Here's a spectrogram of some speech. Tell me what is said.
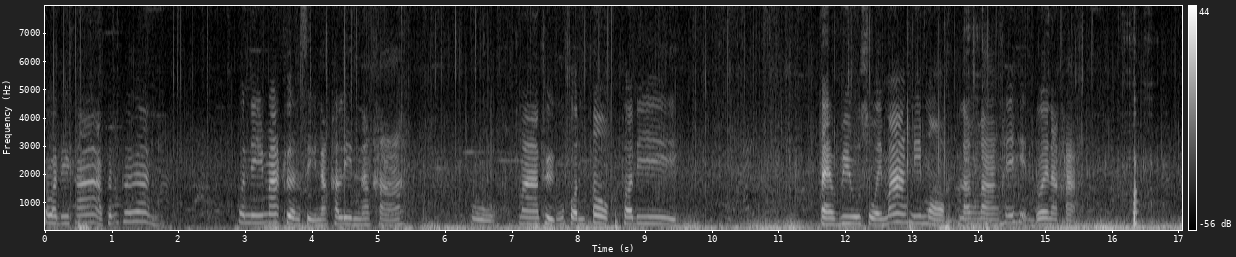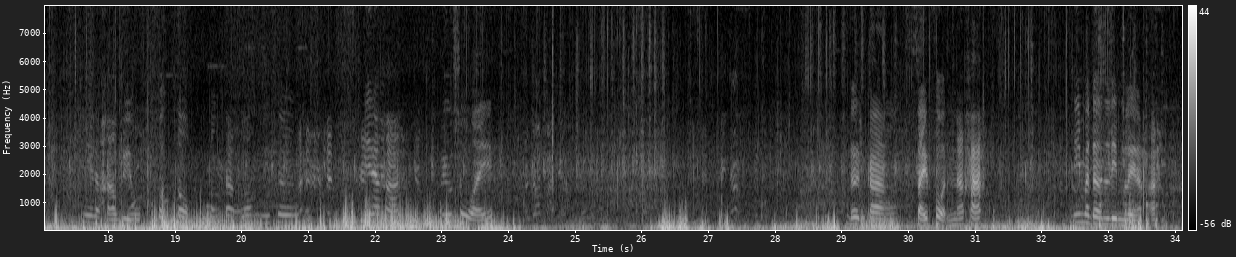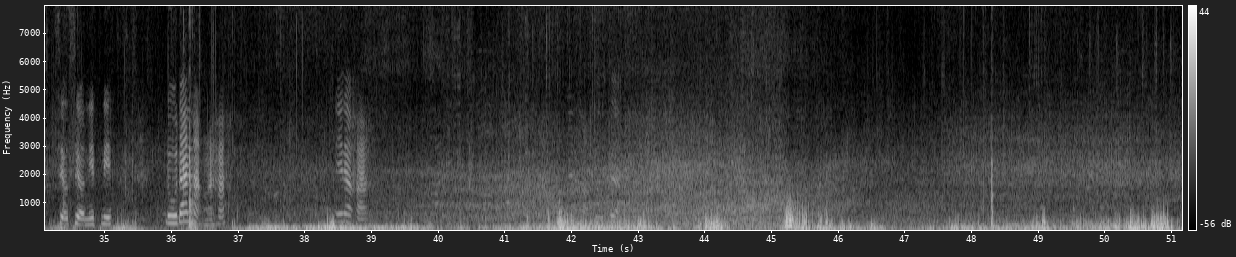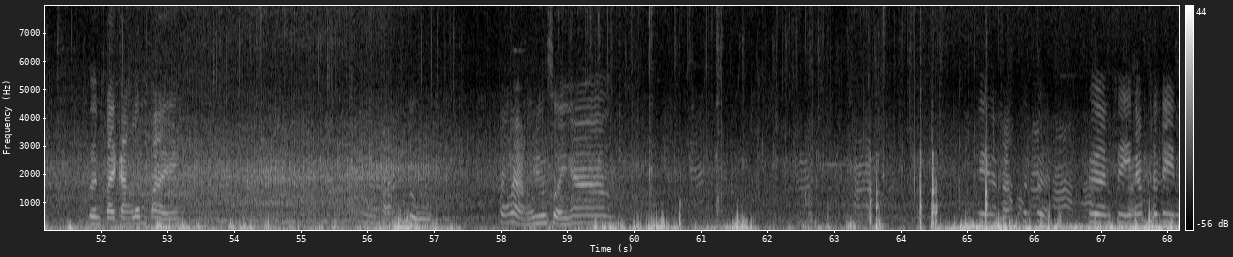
สวัสดีค่ะเพื่อนๆ วันนี้มาเขื่อนศรีนครินนะคะโอ้มาถึงฝนตกพอดี แต่วิวสวยมากมีหมอกลางๆให้เห็นด้วยนะคะ นี่นะคะวิวฝนตกต้องกลางร่มนิดนึงนี่นะคะ วิวสวย เดิ นกลางสายฝนนะคะ นี่มาเดินริมเลยนะคะ เสียวๆนิดๆ ดูด้านหลังนะคะ นี่นะคะเดินไปกลางร่มไป นี่นะคะดู ข้างหลัง วิวสวยงามนี่นะคะเพื่อนเพื่อนเพื่อนซีนักคลิน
